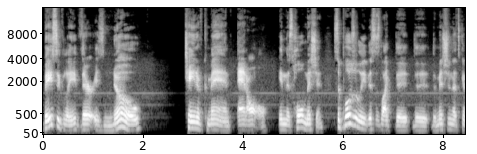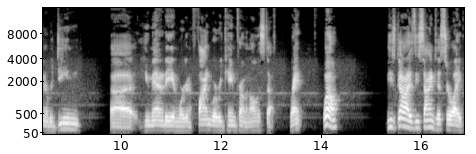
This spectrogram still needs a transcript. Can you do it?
basically there is no chain of command at all in this whole mission. Supposedly this is like the the, the mission that's going to redeem uh, humanity and we're going to find where we came from and all this stuff right? Well these guys these scientists are like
